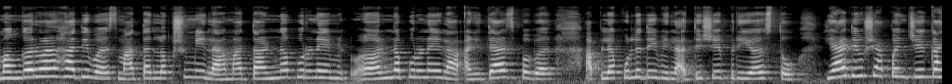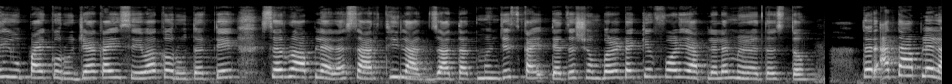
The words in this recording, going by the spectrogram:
मंगळवार हा दिवस माता लक्ष्मीला माता अन्नपूर्णे अन्नपूर्णेला आणि त्याचबरोबर आपल्या कुलदेवीला अतिशय प्रिय असतो. ह्या दिवशी आपण जे काही उपाय करू ज्या काही सेवा करू तर ते सर्व आपल्याला सारथीला जातात. म्हणजेच काय? त्याचं शंभर टक्के फळ हे आपल्याला मिळत असतं. तर आता आपल्याला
